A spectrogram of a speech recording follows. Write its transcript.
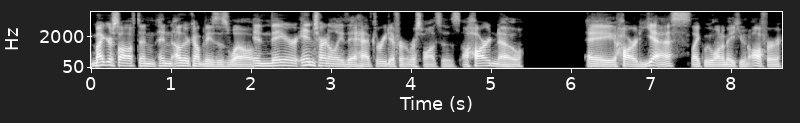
Microsoft and, and other companies as well, and there internally they have three different responses: a hard no, a hard yes, like we want to make you an offer,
